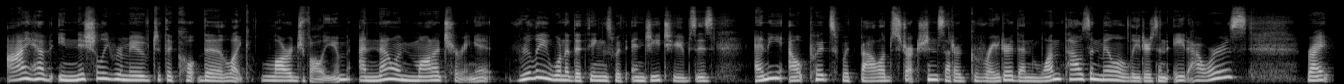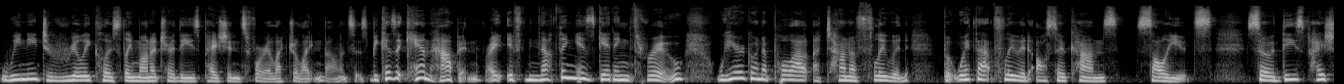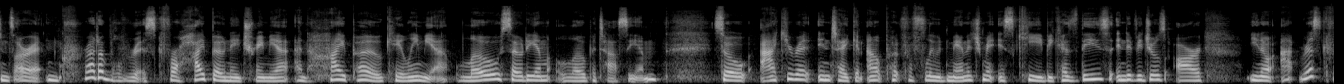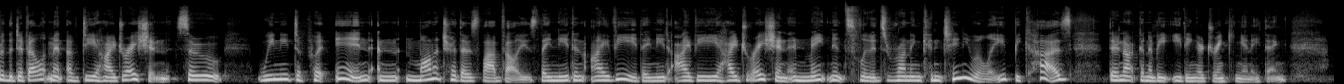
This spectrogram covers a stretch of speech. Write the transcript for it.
I have initially removed the the like large volume and now I'm monitoring it really one of the things with NG tubes is any outputs with bowel obstructions that are greater than 1000 milliliters in eight hours right? We need to really closely monitor these patients for electrolyte imbalances because it can happen, right? If nothing is getting through, we are going to pull out a ton of fluid, but with that fluid also comes solutes. So these patients are at incredible risk for hyponatremia and hypokalemia, low sodium, low potassium. So accurate intake and output for fluid management is key because these individuals are, you know, at risk for the development of dehydration. So we need to put in and monitor those lab values. They need an IV, they need IV hydration and maintenance fluids running continually because they're not going to be eating or drinking anything.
